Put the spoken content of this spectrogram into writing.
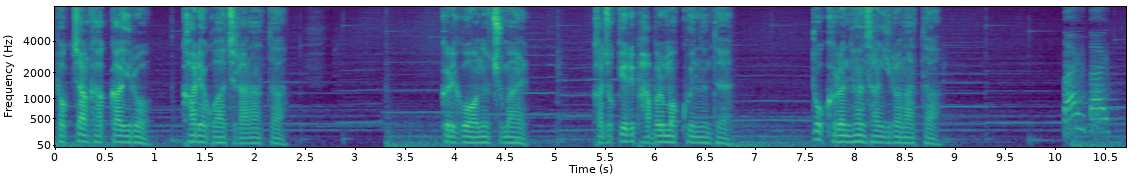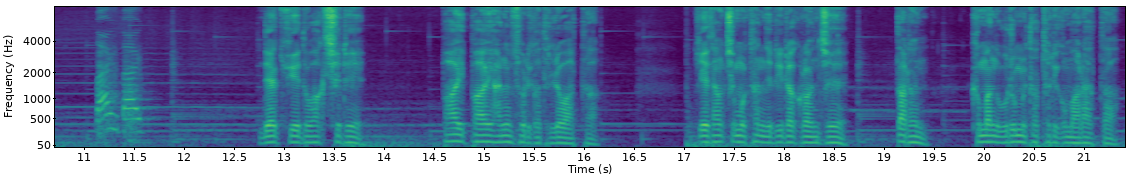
벽장 가까이로 가려고 하질 않았다. 그리고 어느 주말 가족끼리 밥을 먹고 있는데 또 그런 현상이 일어났다. 바이바이 바이바이 내 귀에도 확실히 바이바이 하는 소리가 들려왔다. 예상치 못한 일이라 그런지 딸은 그만 울음을 터뜨리고 말았다.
